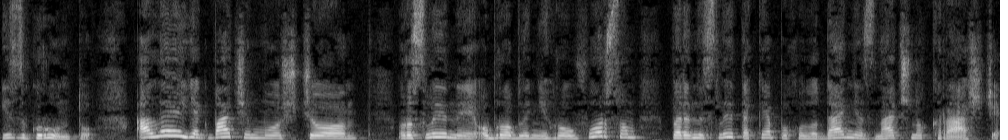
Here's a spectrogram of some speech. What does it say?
із ґрунту. Але як бачимо, що рослини, оброблені гроуфорсом, перенесли таке похолодання значно краще.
